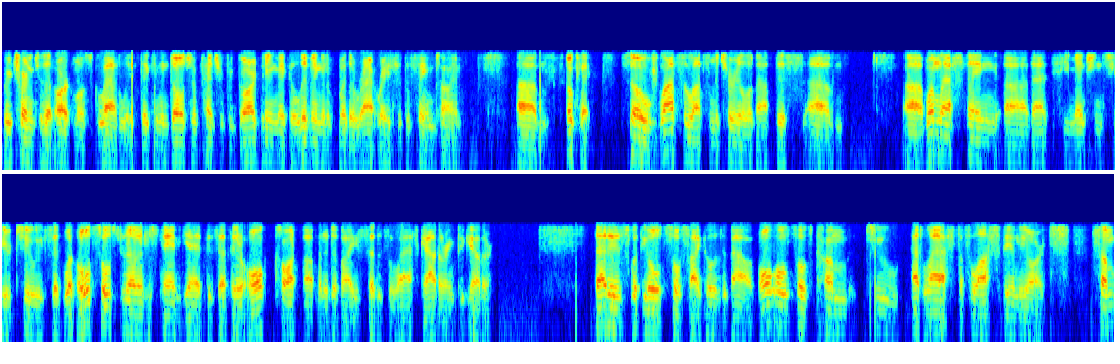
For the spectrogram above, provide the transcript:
returning to that art most gladly. They can indulge their penchant for gardening, make a living, and avoid the rat race at the same time. Um, okay, so lots and lots of material about this. Um, uh, one last thing uh, that he mentions here too. He said, "What old souls do not understand yet is that they are all caught up in a device that is the last gathering together." that is what the old soul cycle is about. All old souls come to, at last, the philosophy and the arts. Some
